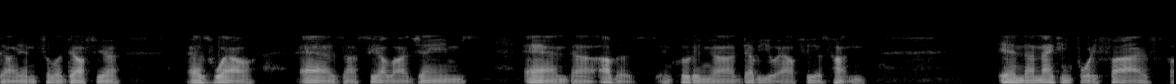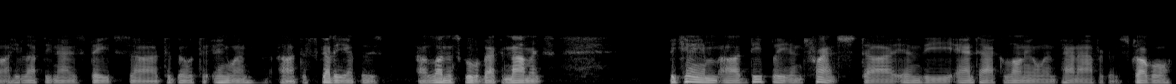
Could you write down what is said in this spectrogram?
in Philadelphia, as well as C.L.R. James and others, including W. Alpheus Hunton. In 1945, he left the United States to go to England to study at the London School of Economics became uh, deeply entrenched uh, in the anti-colonial and Pan-African struggle,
